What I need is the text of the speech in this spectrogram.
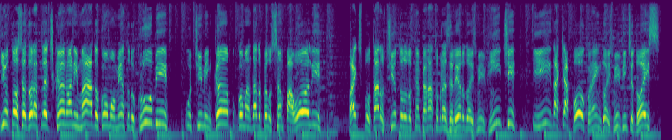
E o torcedor atleticano animado com o momento do clube, o time em campo, comandado pelo Sampaoli, vai disputar o título do Campeonato Brasileiro 2020 e daqui a pouco, né, em 2022,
